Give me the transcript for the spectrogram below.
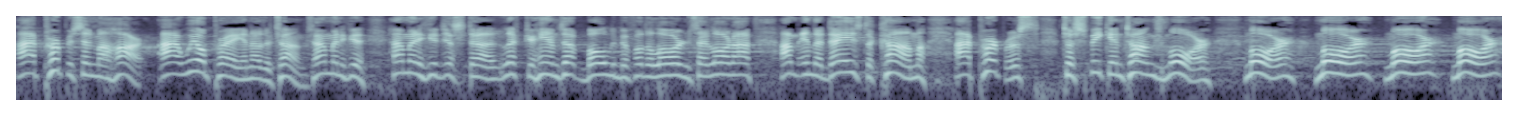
I purpose in my heart, I will pray in other tongues. How many of you, how many of you just uh, lift your hands up boldly before the Lord and say, Lord, I, I'm in the days to come, I purpose to speak in tongues more, more, more, more, more.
